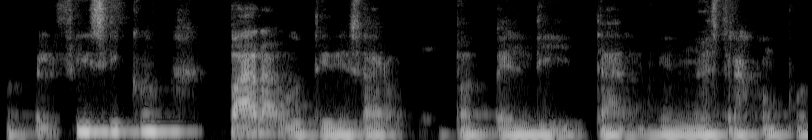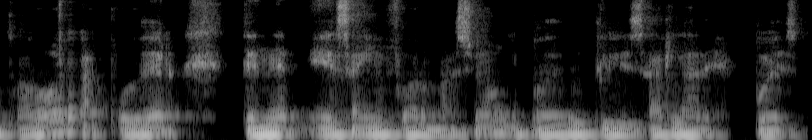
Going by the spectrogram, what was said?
papel físico, para utilizar un papel digital en nuestras computadoras, poder tener esa información y poder utilizarla después,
